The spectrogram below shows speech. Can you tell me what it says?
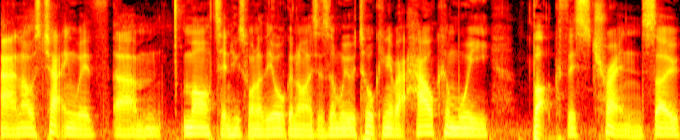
and I was chatting with um, Martin, who's one of the organisers, and we were talking about how can we buck this trend. So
